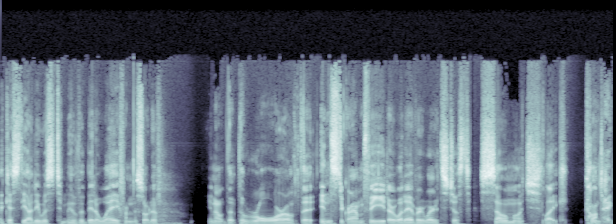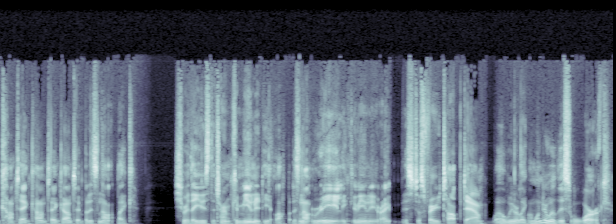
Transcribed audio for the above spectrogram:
I guess the idea was to move a bit away from the sort of you know the the roar of the Instagram feed or whatever where it's just so much like content, content, content, content, but it's not like, sure, they use the term community a lot, but it's not really community, right? It's just very top down. Well, we were like, I wonder will this work?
